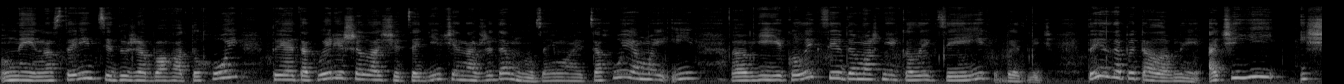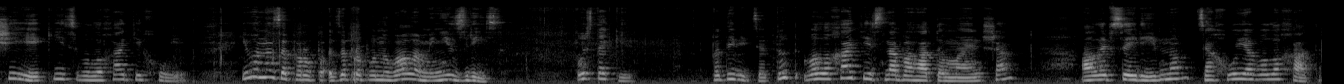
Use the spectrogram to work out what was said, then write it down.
у- неї на сторінці дуже багато хой, то я так вирішила, що ця дівчина вже давно займається хоями і е, в її колекції, в домашній колекції їх безліч. То я запитала в неї, а чи є іще якісь волохаті хої? І вона запропонувала мені зріз. Ось такий. Подивіться, тут волохатість набагато менша, але все рівно ця хуя волохата.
